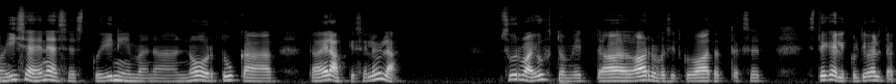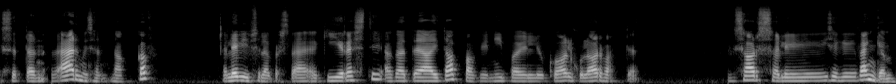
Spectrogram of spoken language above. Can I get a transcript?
noh, iseenesest kui inimene on noor, tugev, ta elabki selle üle. surmajuhtumite arvusid, kui vaadatakse, et siis tegelikult öeldakse, et ta on äärmiselt nakkav ta levib sellepärast kiiresti, aga ta ei tapagi nii palju, kui algul arvati. SARS oli isegi vängem.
